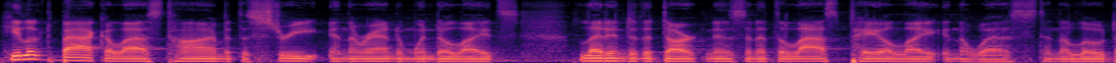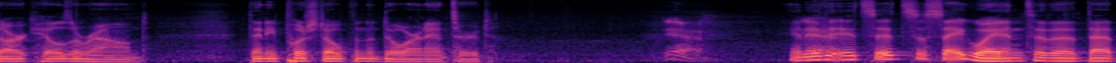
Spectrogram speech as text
he looked back a last time at the street and the random window lights led into the darkness, and at the last pale light in the west and the low, dark hills around. Then he pushed open the door and entered. yeah. And it, it's it's a segue into the that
